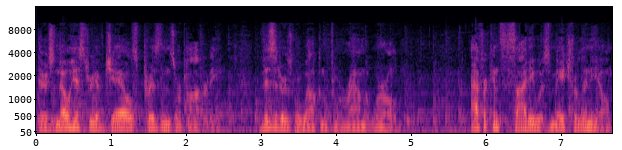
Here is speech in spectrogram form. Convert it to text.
There is no history of jails, prisons, or poverty. Visitors were welcomed from around the world. African society was matrilineal,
